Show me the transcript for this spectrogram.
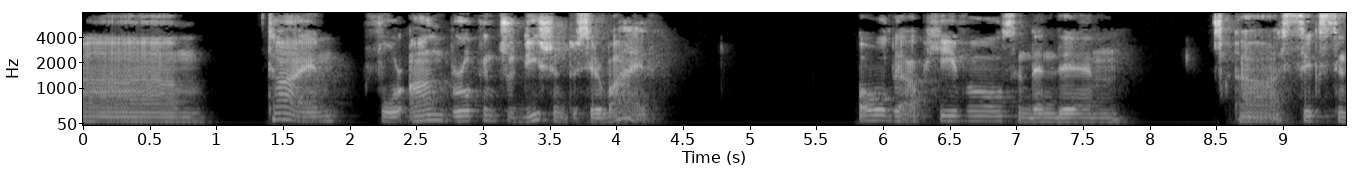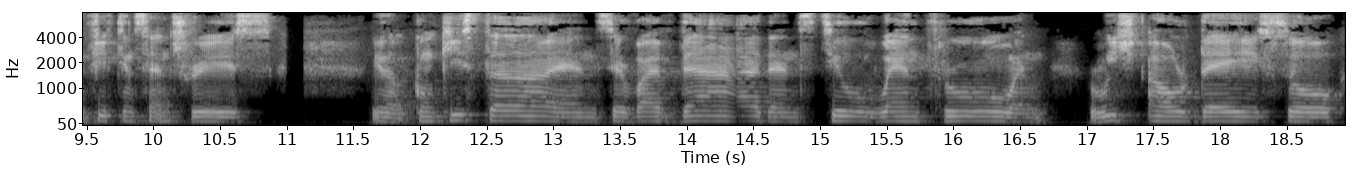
um, time for unbroken tradition to survive. All the upheavals and then the um, uh, 16th and 15th centuries, you know, conquista and survived that and still went through and reached our day. So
